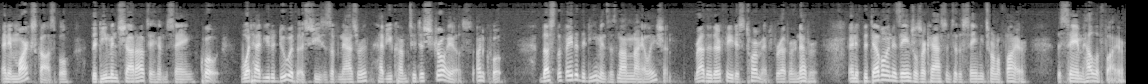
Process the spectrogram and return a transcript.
And in Mark's gospel, the demons shout out to him saying, quote, What have you to do with us, Jesus of Nazareth? Have you come to destroy us? Unquote. Thus the fate of the demons is not annihilation. Rather, their fate is torment forever and ever. And if the devil and his angels are cast into the same eternal fire, the same hell of fire,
